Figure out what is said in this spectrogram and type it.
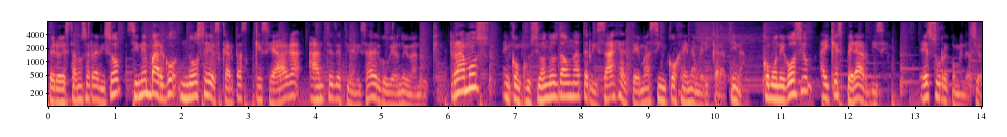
pero esta no se realizó. Sin embargo, no se descarta que se haga antes de finalizar el gobierno de Iván Duque. En conclusión, nos da un aterrizaje al tema 5G en América Latina. Como negocio hay que esperar, dice. Es su recomendación.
